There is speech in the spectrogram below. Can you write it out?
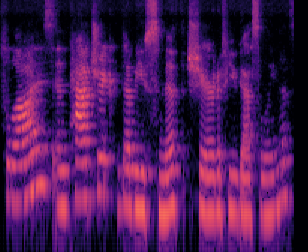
flies. And Patrick W. Smith shared a few gasolinas.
